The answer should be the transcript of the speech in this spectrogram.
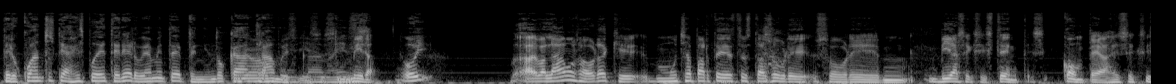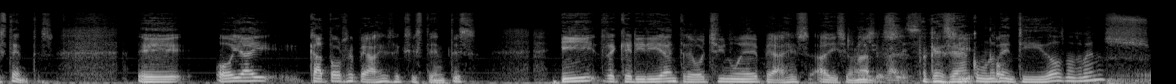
Pero ¿cuántos peajes puede tener? Obviamente dependiendo cada tramo. Pues Mira, hoy hablábamos ahora que mucha parte de esto está sobre, sobre mm, vías existentes, con peajes existentes. Eh, Hoy hay 14 peajes existentes y requeriría entre 8 y 9 peajes adicionales. Para que sean como unos 22 más o menos.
